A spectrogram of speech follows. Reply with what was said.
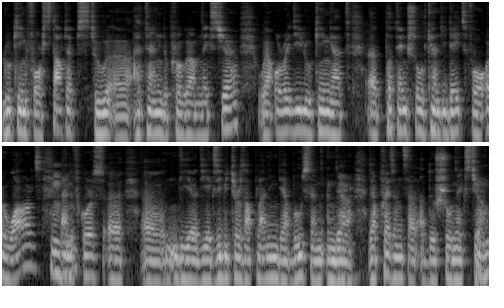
looking for startups to uh, attend the program next year. We are already looking at uh, potential candidates for awards, and of course, uh, um, the uh, the exhibitors are planning their booths and, and their their presence at, at the show next year.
